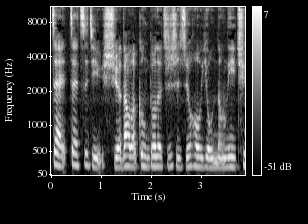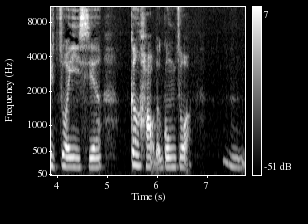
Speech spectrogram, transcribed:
在在自己学到了更多的知识之后，有能力去做一些更好的工作，嗯。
